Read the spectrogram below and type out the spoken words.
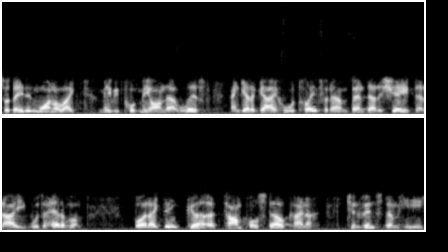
So they didn't want to like maybe put me on that list and get a guy who would play for them bent out of shape that I was ahead of him. But I think uh, Tom Postel kind of convinced him. He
